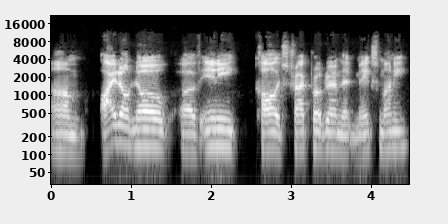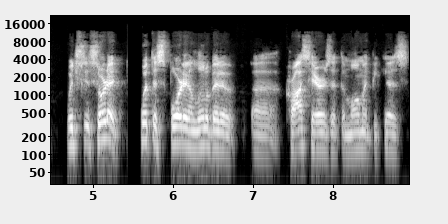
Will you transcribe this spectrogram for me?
Um, I don't know of any college track program that makes money, which is sort of put the sport in a little bit of uh, crosshairs at the moment because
